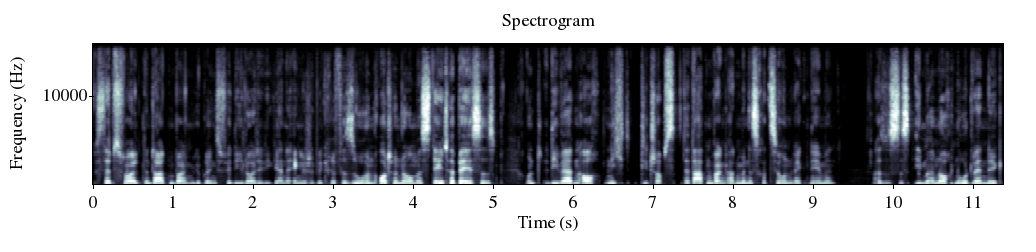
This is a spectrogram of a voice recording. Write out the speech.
selbstverwaltende Datenbanken, übrigens für die Leute, die gerne englische Begriffe suchen, Autonomous Databases und die werden auch nicht die Jobs der Datenbankadministration wegnehmen. Also es ist immer noch notwendig,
